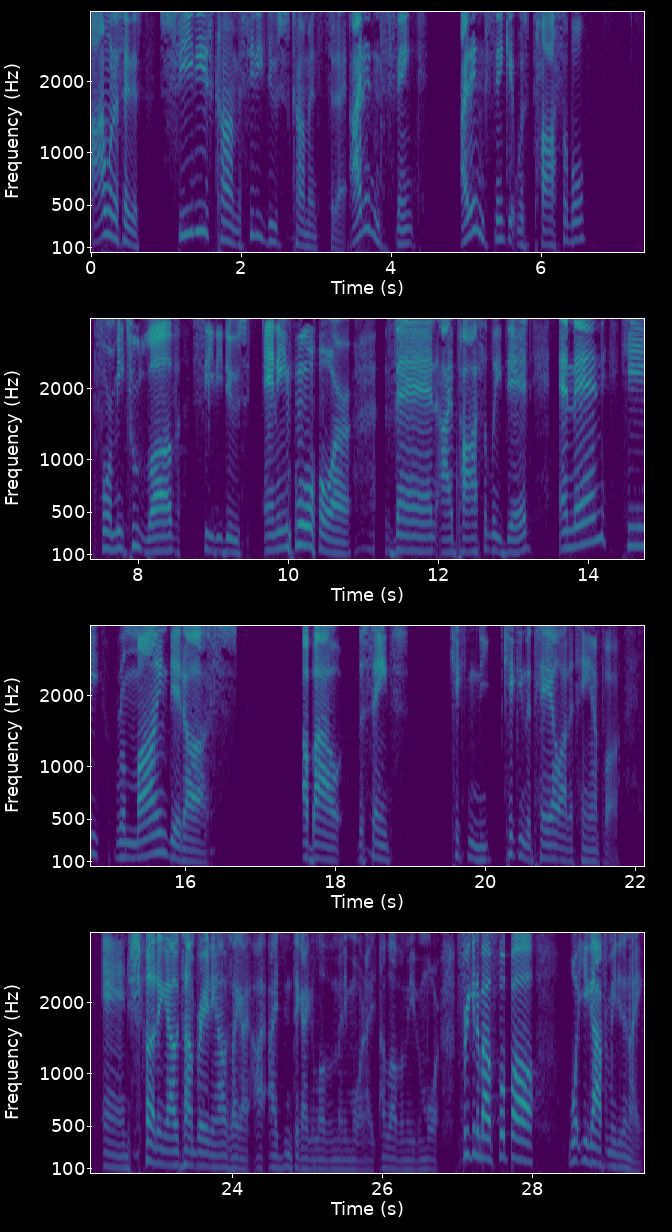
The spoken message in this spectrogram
I want to say this. CD's comment, CD Deuce's comments today. I didn't think, I didn't think it was possible for me to love CD Deuce any more than I possibly did. And then he reminded us about the Saints kicking the, kicking the tail out of Tampa and shutting out Tom Brady. I was like, I, I didn't think I could love him anymore, and I, I love him even more. Freaking about football, what you got for me tonight?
